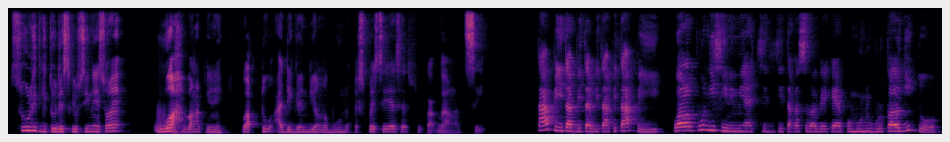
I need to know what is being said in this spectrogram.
sulit gitu deskripsinya. Soalnya wah banget gini waktu adegan dia ngebunuh ekspresinya saya suka banget sih. Tapi tapi tapi tapi tapi walaupun di sini Miyachi diceritakan sebagai kayak pembunuh brutal gitu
